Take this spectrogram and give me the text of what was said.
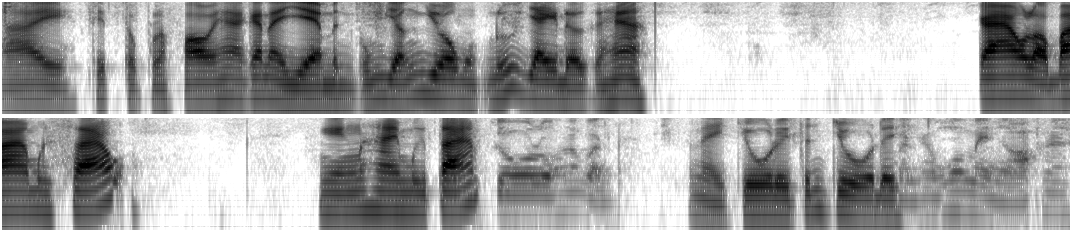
Đây, tiếp tục là phôi ha. Cái này về mình cũng dẫn vô một nước dây được rồi ha. Cao là 36 ngang nó 28 chua luôn hả Bình cái này chua đi tính chua đi. Mình không có me ngọt ha.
